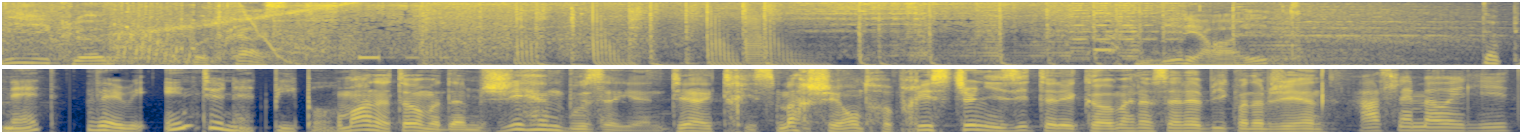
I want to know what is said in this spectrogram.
DigiClub بودكاست برعاية توب نت very internet people ومعنا تو مدام جيهان بوزيان ديريكتريس مارشي انتربريز تونيزي تيليكوم اهلا وسهلا بك مدام جيهان عسلامة وليد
